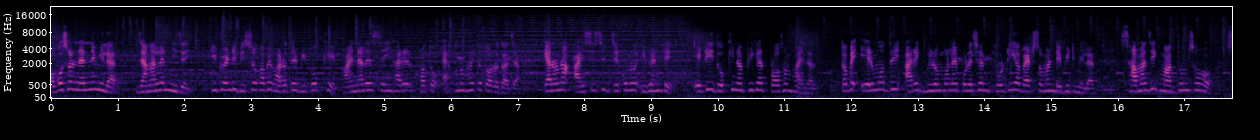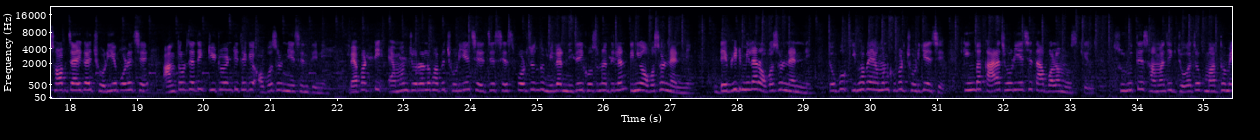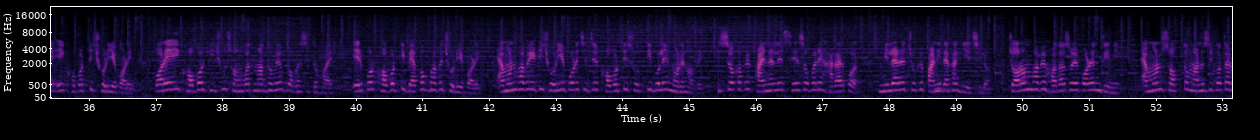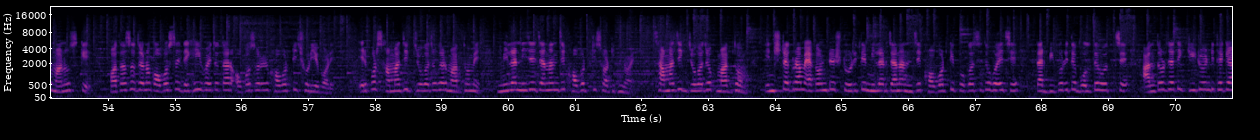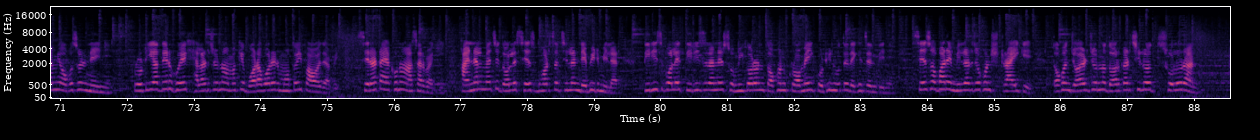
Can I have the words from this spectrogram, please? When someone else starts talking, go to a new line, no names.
অবসর নেননি মিলার, জানালেন নিজেই। টি টোয়েন্টি বিশ্বকাপে ভারতের বিপক্ষে ফাইনালের সেই হারের ক্ষত এখনও হয়তো তরতাজা, কেননা আইসিসির যে কোনো ইভেন্টে এটিই দক্ষিণ আফ্রিকার প্রথম ফাইনাল। তবে এর মধ্যেই আরেক বিড়ম্বনায় পড়েছেন প্রোটিয়া ব্যাটসম্যান ডেভিড মিলার। সামাজিক মাধ্যমসহ সব জায়গায় ছড়িয়ে পড়েছে আন্তর্জাতিক টি টোয়েন্টি থেকে অবসর নিয়েছেন তিনি। ব্যাপারটি এমন জোরালোভাবে ছড়িয়েছে যে শেষ পর্যন্ত মিলার নিজেই ঘোষণা দিলেন, তিনি অবসর নেননি। ডেভিড মিলার অবসর নেননি। তবু কীভাবে এমন খবর ছড়িয়েছে কিংবা কারা ছড়িয়েছে তা বলা মুশকিল। শুরুতে সামাজিক যোগাযোগ মাধ্যমে এই খবরটি ছড়িয়ে পড়ে। পরে এই খবর কিছু সংবাদ মাধ্যমেও প্রকাশিত হয়। এরপর খবরটি ব্যাপকভাবে ছড়িয়ে পড়ে। এমনভাবে এটি ছড়িয়ে পড়েছে যে খবরটি সত্যি বলেই মনে হবে। বিশ্বকাপে ফাইনালে শেষ ওভারে হারার পর মিলারের চোখে পানি দেখা গিয়েছিল। চরমভাবে হতাশ হয়ে পড়েন তিনি। এমন শক্ত মানসিকতার মানুষকে হতাশাজনক অবস্থায় দেখেই হয়তো তার অবসরের খবরটি ছড়িয়ে পড়ে। এরপর সামাজিক যোগাযোগের মাধ্যমে মিলার নিজে জানান যে খবরটি সঠিক নয়। সামাজিক যোগাযোগ মাধ্যম ইনস্টাগ্রাম অ্যাকাউন্টের স্টোরিতে মিলার জানান যে খবরটি প্রকাশিত হয়েছে, তার বিপরীতে বলতে হচ্ছে, আন্তর্জাতিক টি টোয়েন্টি থেকে আমি অবসর নেইনি। প্রোটিয়াদের হয়ে খেলার জন্য আমাকে বরাবরের মতোই পাওয়া যাবে। সেরাটা এখনও আসার বাকি। ফাইনাল ম্যাচে দলে শেষ ভরসা ছিলেন ডেভিড মিলার। তিরিশ বলে তিরিশ রানের সমীকরণ তখন ক্রমেই কঠিন হতে দেখেছেন তিনি। শেষ ওভারে মিলার যখন স্ট্রাইকে, তখন জয়ের জন্য দরকার ছিল ষোলো রান।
